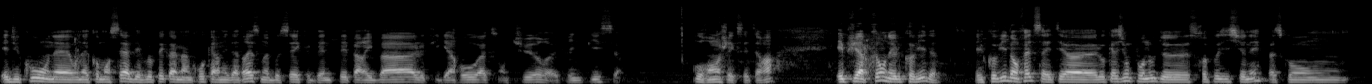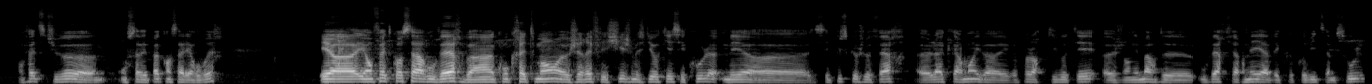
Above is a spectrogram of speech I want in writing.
Et du coup, on a, commencé à développer quand même un gros carnet d'adresses. On a bossé avec BNP Paribas, Le Figaro, Accenture, euh, Greenpeace, Orange, etc. Et puis après, on a eu le Covid. Et le Covid, en fait, ça a été euh, l'occasion pour nous de se repositionner, parce qu'on, fait, si tu veux, on savait pas quand ça allait rouvrir. Euh, et, en fait, quand ça a rouvert, ben, concrètement, euh, j'ai réfléchi, je me suis dit, OK, c'est cool, mais euh, c'est plus ce que je veux faire. là, clairement, il va, il va falloir pivoter. J'en ai marre de ouvert, fermé avec le Covid, ça me saoule.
